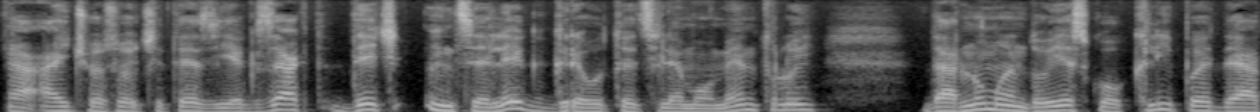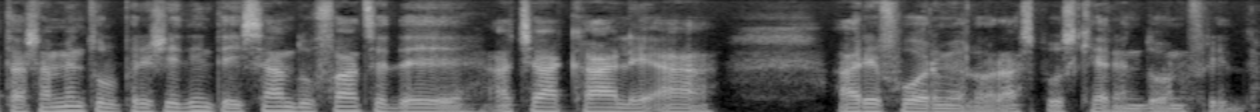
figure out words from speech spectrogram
aici o să o citez exact, deci înțeleg greutățile momentului, dar nu mă îndoiesc o clipă de atașamentul președintei Sandu față de acea cale a, a reformelor, a spus Karen Donfried.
